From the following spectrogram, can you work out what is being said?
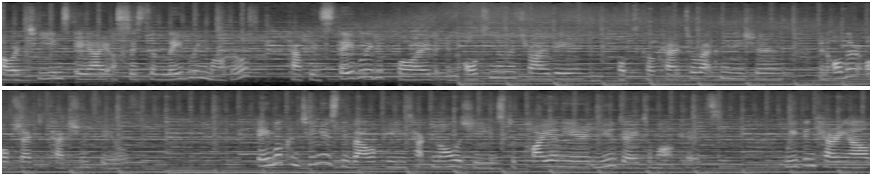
Our team's AI-assisted labeling models have been stably deployed in autonomous driving, optical character recognition, and other object detection fields. AIMMO continues developing technologies to pioneer new data markets. We've been carrying out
